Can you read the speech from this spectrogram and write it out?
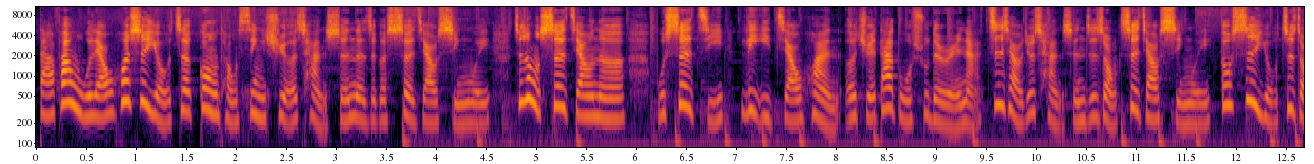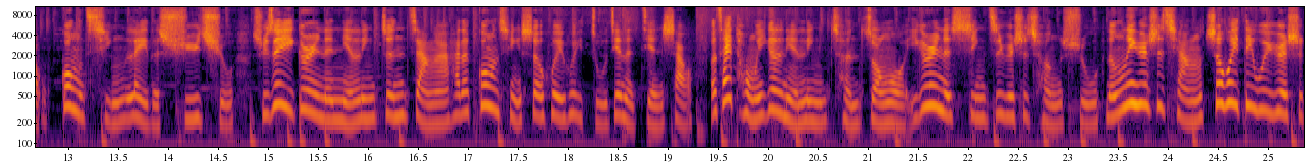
打发无聊或是有这共同兴趣而产生的这个社交行为。这种社交呢不涉及利益交换，而绝大多数的人啊，自小就产生这种社交行为，都是有这种共情类的需求。随着一个人的年龄增长啊，他的共情社会会逐渐的减少，而在同一个年龄层中哦，一个人的。心智越是成熟，能力越是强，社会地位越是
